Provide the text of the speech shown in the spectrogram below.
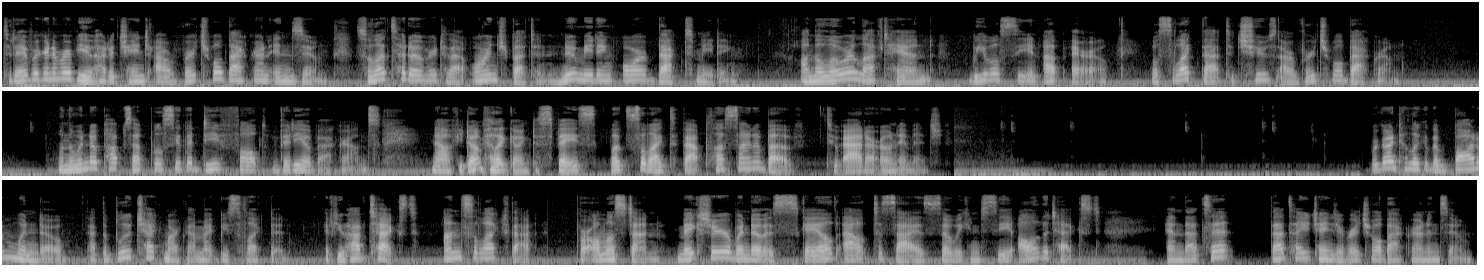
Today we're going to review how to change our virtual background in Zoom. So let's head over to that orange button, New Meeting or Back to Meeting. On the lower left hand, we will see an up arrow. We'll select that to choose our virtual background. When the window pops up, we'll see the default video backgrounds. Now if you don't feel like going to space, let's select that plus sign above to add our own image. We're going to look at the bottom window at the blue check mark that might be selected. If you have text, unselect that. We're almost done. Make sure your window is scaled out to size so we can see all of the text. And that's it. That's how you change your virtual background in Zoom.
